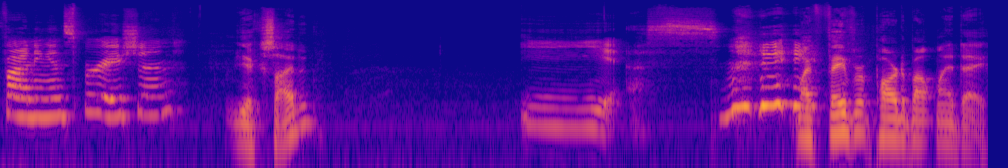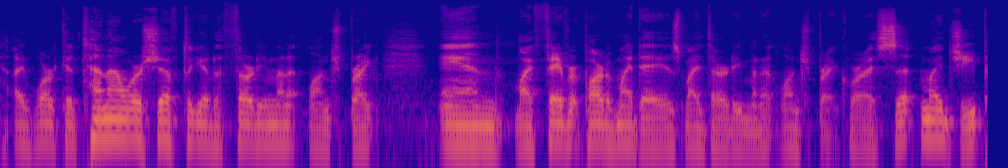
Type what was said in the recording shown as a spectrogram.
finding inspiration. You excited? Yes. my favorite part about my day i work a 10 hour shift to get a 30 minute lunch break and my favorite part of my day is my 30 minute lunch break where i sit in my jeep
